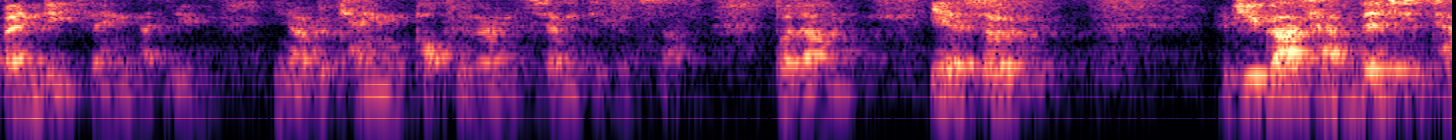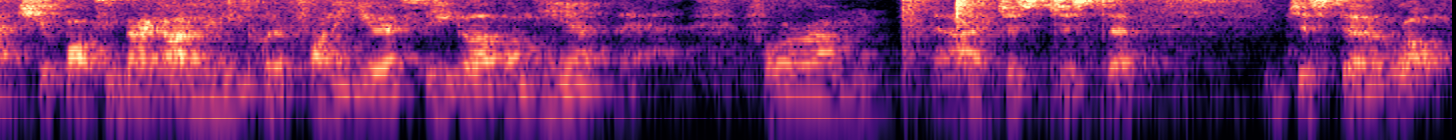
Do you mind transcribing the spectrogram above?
bendy thing that you you know became popular in the 70s and stuff. But um, yeah, so if you guys have this attached to your boxing bag, I've even put a funny UFC glove on here for um, uh, just just to just to well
